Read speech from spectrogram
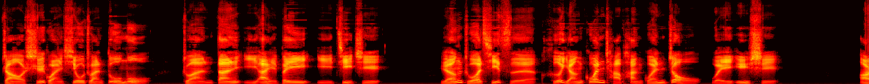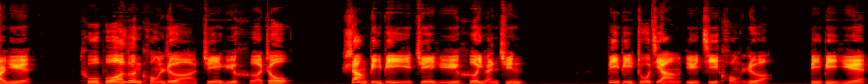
找使馆修撰杜牧转丹遗爱碑以记之，仍着其子河阳观察判官胄为御史。二月，吐蕃论孔热军于河州，上毕毕军于河源军。毕毕诸将欲击孔热，毕毕曰：“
